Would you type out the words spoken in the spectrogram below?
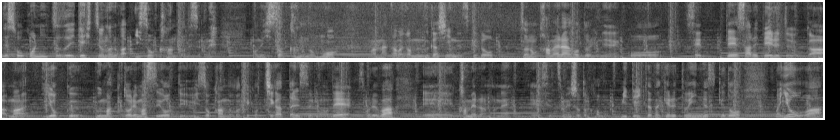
でそこに続いて必要なのが ISO 感度ですよね。この ISO 感度も、まあ、なかなか難しいんですけどそのカメラごとにねこう設定されているというか、まあ、よくうまく撮れますよっていう ISO 感度が結構違ったりするのでそれは、えー、カメラのね、えー、説明書とかも見ていただけるといいんですけど、まあ、要は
